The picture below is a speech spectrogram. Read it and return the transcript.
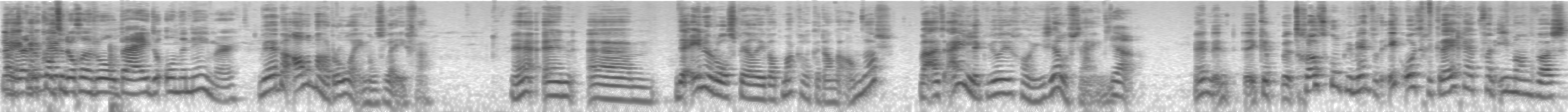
Nou dan komt er nog een rol bij de ondernemer. We hebben allemaal rollen in ons leven. Hè? En ehm, de ene rol speel je wat makkelijker dan de ander. Maar uiteindelijk wil je gewoon jezelf zijn. Ja, en Ik heb het grootste compliment wat ik ooit gekregen heb van iemand was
